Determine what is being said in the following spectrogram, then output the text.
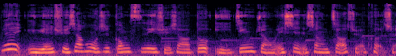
因为语言学校或者是公私立学校都已经转为线上教学课程，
